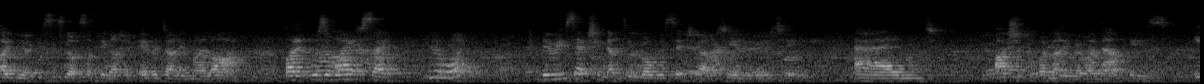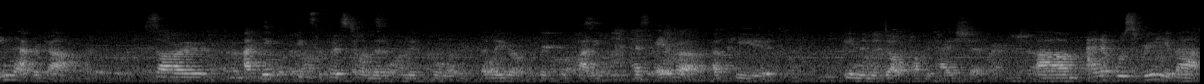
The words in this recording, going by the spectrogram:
I, you know this is not something I have ever done in my life, but it was a way to say, you know what, there is actually nothing wrong with sexuality and nudity, and I should put my money where my mouth is in that regard. So I think it's the first time that a political, a leader of a political party has ever appeared in an adult publication. Um, and it was really about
